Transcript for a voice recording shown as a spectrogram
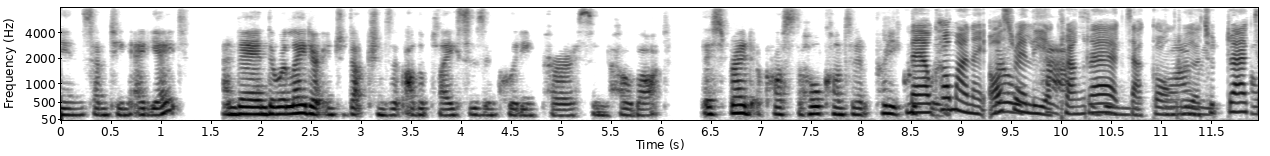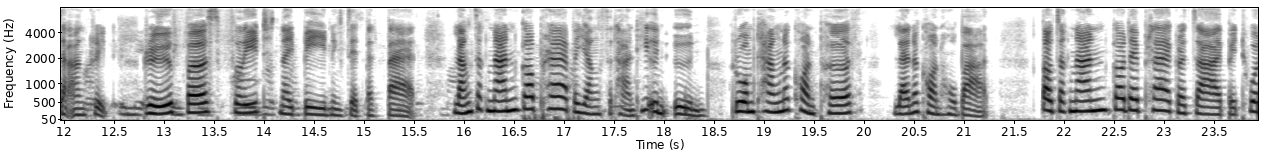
in 1788, and then there were later introductions of other places, including Perth and Hobart. แมวเข้ามาในออสเตรเลียครั้งแรกจากกองเรือชุดแรกจากอังกฤษ หรือ First Fleet ในปี 1788 หลังจากนั้นก็แพร่ไปยังสถานที่อื่นๆ รวมทั้งนครเพิร์ธและนครโฮบาร์ดต่อจากนั้นก็ได้แพร่กระจายไปทั่ว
